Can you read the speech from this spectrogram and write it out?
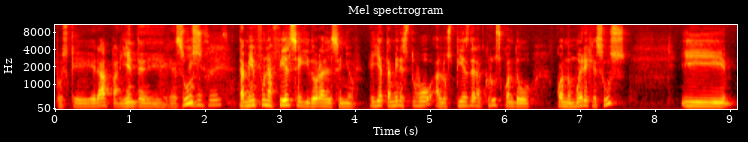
pues que era pariente de Jesús, también fue una fiel seguidora del Señor. Ella también estuvo a los pies de la cruz cuando, cuando muere Jesús. Y,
